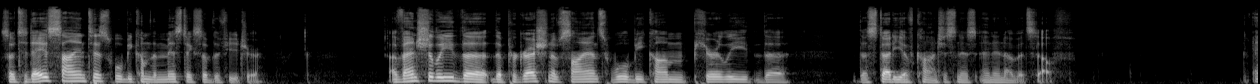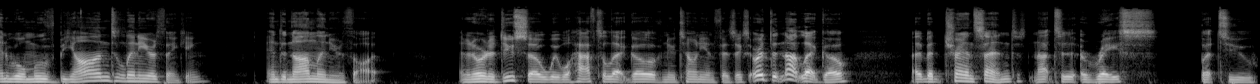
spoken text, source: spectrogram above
So today's scientists will become the mystics of the future. Eventually, the, the progression of science will become purely the, the study of consciousness in and of itself. And we'll move beyond linear thinking and to nonlinear thought. And in order to do so, we will have to let go of Newtonian physics, or th- not let go, uh, but transcend, not to erase, but to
